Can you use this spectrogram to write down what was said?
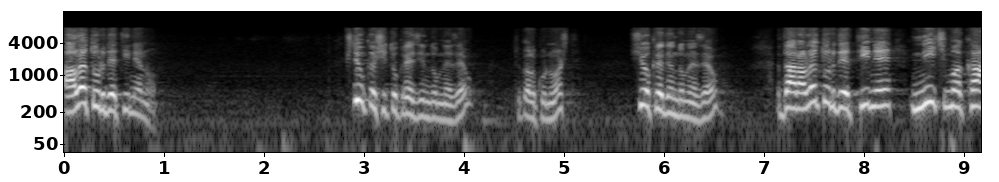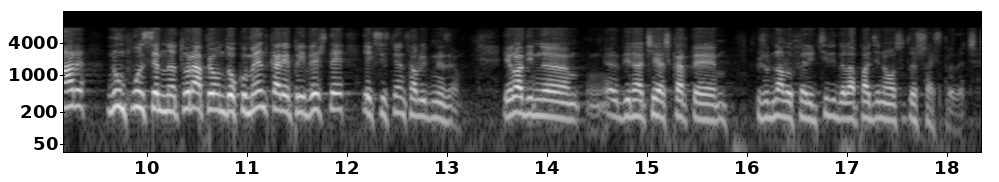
Alături de tine nu. Știu că și tu crezi în Dumnezeu, tu că îl cunoști, și eu cred în Dumnezeu, dar alături de tine nici măcar nu-mi pun semnătura pe un document care privește existența lui Dumnezeu. E luat din, uh, din aceeași carte, Jurnalul Fericirii, de la pagina 116.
